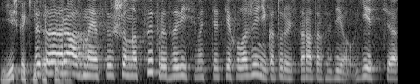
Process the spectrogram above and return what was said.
Есть какие-то Это цифры? разные совершенно цифры в зависимости от тех вложений, которые ресторатор сделал. Есть э,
